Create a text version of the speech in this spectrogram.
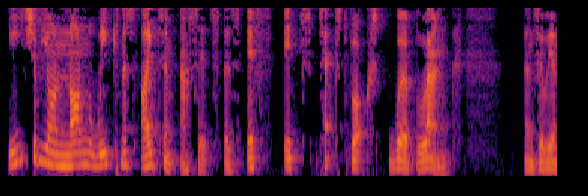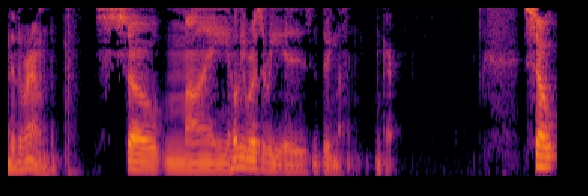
each of your non weakness item assets as if its text box were blank until the end of the round. So my Holy Rosary is doing nothing. Okay. So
